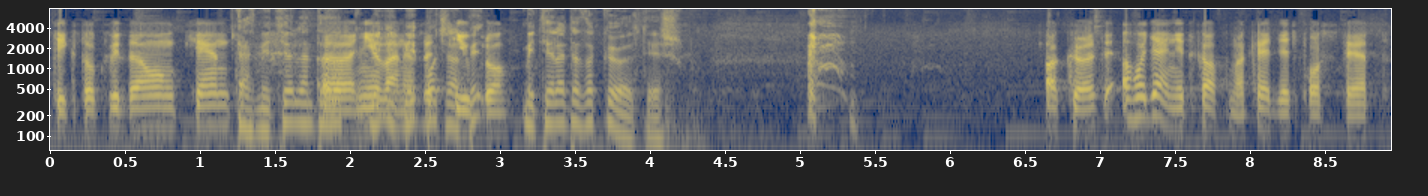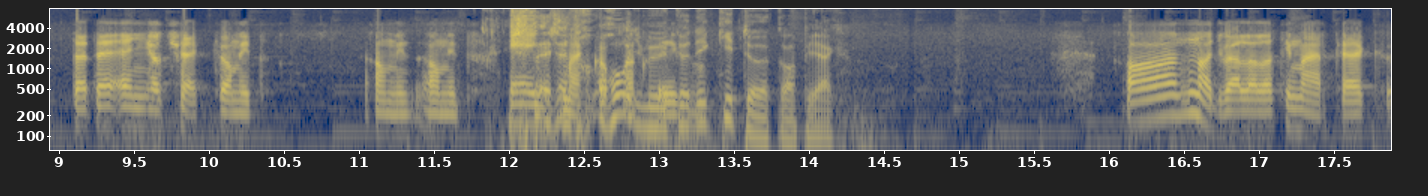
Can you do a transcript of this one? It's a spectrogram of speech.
TikTok videónként. Ez mit jelent? Ez a, nyilván mi, ez mi, egy bocsánat, kiugró. mit, mit jelent ez a költés? A költ, hogy ennyit kapnak egy-egy posztért. Tehát ennyi a csekk, amit, amit, amit És, és ez hogy végül. működik? Kitől kapják? A nagyvállalati márkák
